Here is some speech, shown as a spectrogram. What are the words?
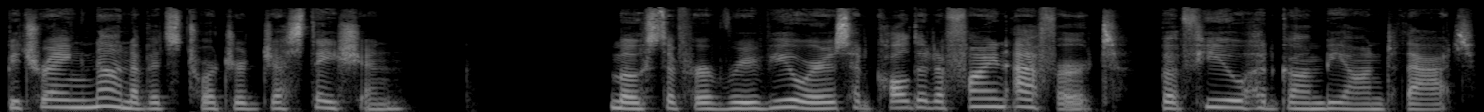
betraying none of its tortured gestation. Most of her reviewers had called it a fine effort, but few had gone beyond that,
